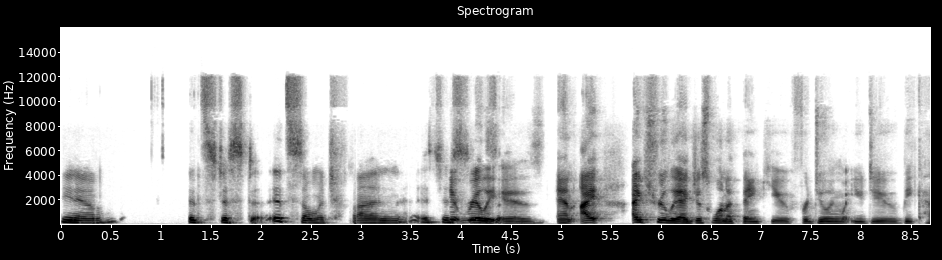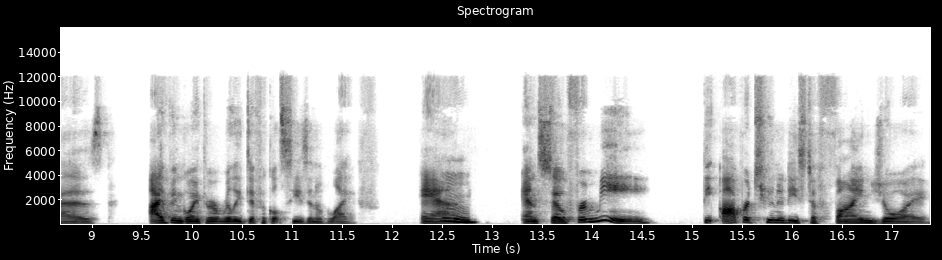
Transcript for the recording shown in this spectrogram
you know it's just it's so much fun it's just it really is and i i truly i just want to thank you for doing what you do because i've been going through a really difficult season of life and hmm. and so for me the opportunities to find joy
